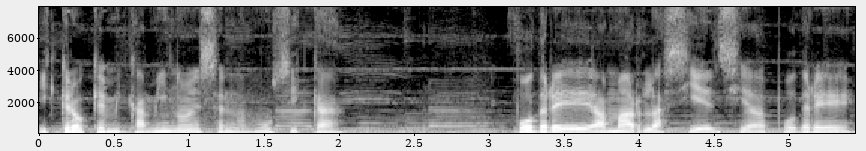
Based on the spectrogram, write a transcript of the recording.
Y creo que mi camino es en la música. Podré amar la ciencia, podré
